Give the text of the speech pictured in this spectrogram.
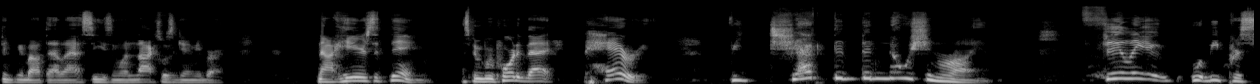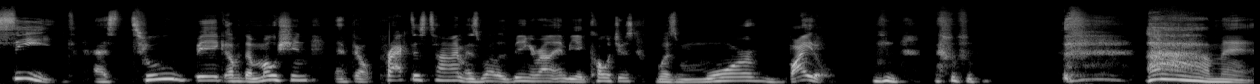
thinking about that last season when Knox wasn't getting any burn. Now, here's the thing it's been reported that Perry rejected the notion, Ryan, feeling it would be perceived as too big of a motion and felt practice time as well as being around NBA coaches was more vital. ah, man.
